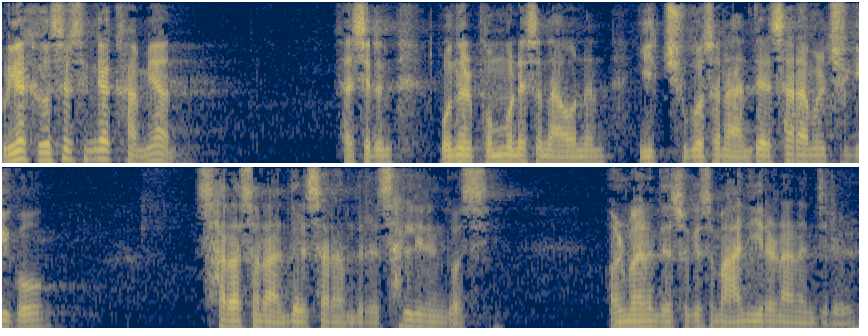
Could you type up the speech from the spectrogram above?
우리가 그것을 생각하면 사실은 오늘 본문에서 나오는 이 죽어서는 안 될 사람을 죽이고 살아서는 안 될 사람들을 살리는 것이 얼마나 내 속에서 많이 일어나는지를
